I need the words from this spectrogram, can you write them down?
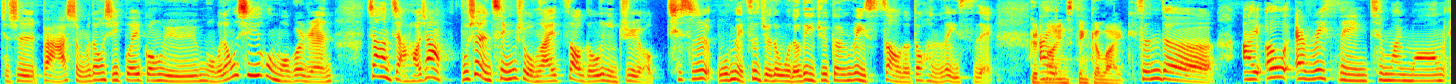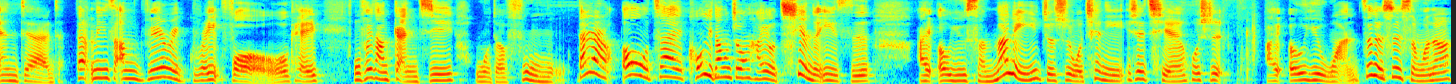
就是把什么东西归功于某个东西或某个人。这样讲好像不是很清楚。我们来造个例句哦。其实我每次觉得我的例句跟 Reese 造的都很类似诶。 Good minds think alike. 真的，I owe everything to my mom and dad. That means I'm very grateful. OK，我非常感激我的父母。当然，owe 在口语当中还有欠的意思。 I owe you some money，就是我欠你一些钱，或是 I owe you one，这个是什么呢？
